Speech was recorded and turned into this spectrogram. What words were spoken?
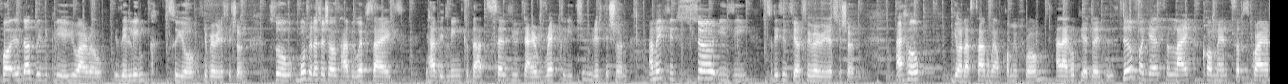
But it's just basically a URL. It's a link to your favorite radio station. So most radio stations have a website. They have a link that sends you directly to your radio station and makes it so easy to listen to your favorite radio station. I hope you understand where I'm coming from and I hope you enjoyed this. Don't forget to like, comment, subscribe,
